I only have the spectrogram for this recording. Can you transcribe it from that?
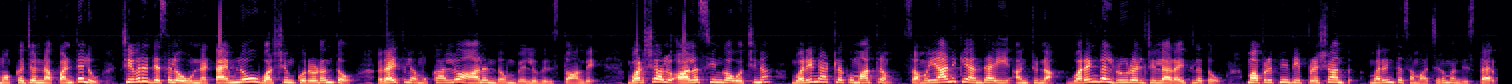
మొక్కజొన్న పంటలు చివరి దశలో ఉన్న టైంలో వర్షం కురవడంతో రైతుల ముఖాల్లో ఆనందం వెల్లువిరుస్తోంది. వర్షాలు ఆలస్యంగా వచ్చినా వరి నాట్లకు మాత్రం సమయానికి అందాయి అంటున్న వరంగల్ రూరల్ జిల్లా రైతులతో మా ప్రతినిధి ప్రశాంత్ మరింత సమాచారం అందిస్తారు.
